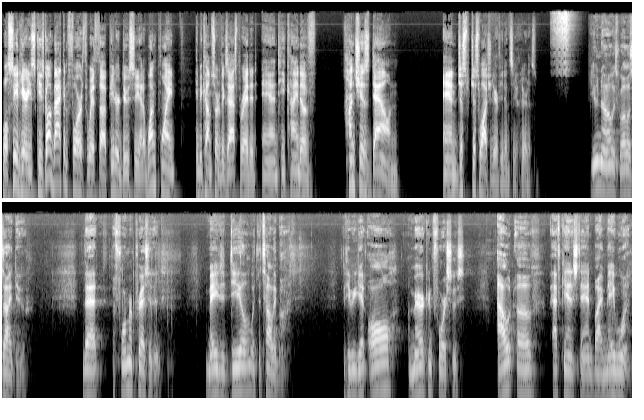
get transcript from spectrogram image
We'll see it here. He's, he's going back and forth with uh, Peter Doocy, and at one point he becomes sort of exasperated, and he kind of hunches down and just, just watch it here if you didn't see it. Here it is. You know as well as I do that the former president made a deal with the Taliban that he would get all American forces out of Afghanistan by May 1.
